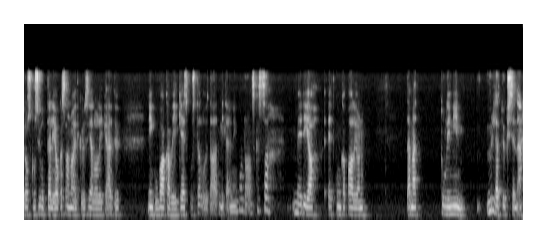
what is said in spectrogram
joskus jutteli, joka sanoi, että kyllä siellä oli käyty niin kuin vakavia keskusteluita, että miten niin kuin Ranskassa media, että kuinka paljon tämä tuli niin yllätyksenä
